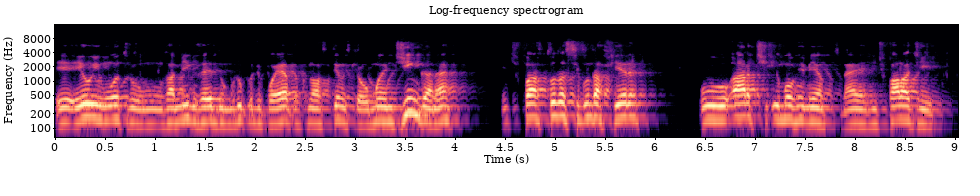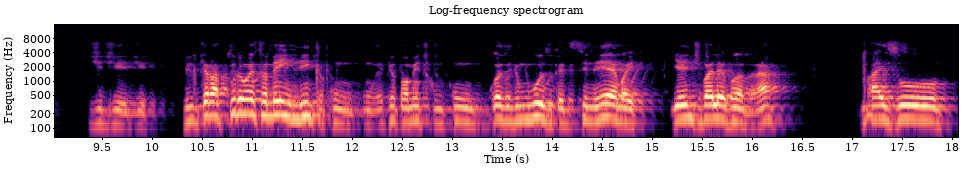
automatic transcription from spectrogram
eu e um outro, uns amigos aí do grupo de poetas que nós temos, que é o Mandinga, né? A gente faz toda segunda-feira o arte e o movimento, né? A gente fala de, de, de, de, de literatura, mas também linka com, com eventualmente com, com, coisa de música, de cinema e, e, a gente vai levando, né? Mas o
